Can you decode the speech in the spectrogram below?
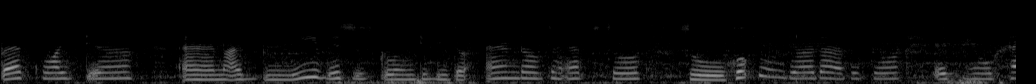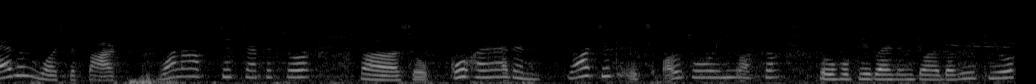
back right there. And I believe this is going to be the end of the episode. So, hope you enjoyed the episode. If you haven't watched the part one of this episode, uh, so go ahead and watch it. It's also really awesome. So hope you guys enjoy the video.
